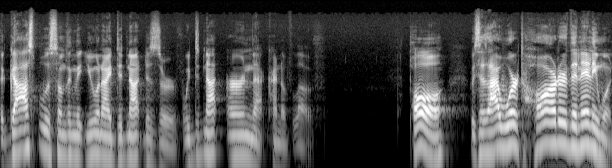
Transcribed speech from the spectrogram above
The gospel is something that you and I did not deserve. We did not earn that kind of love. Paul, who says, I worked harder than anyone,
